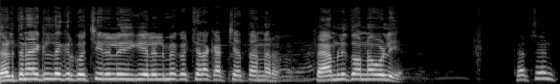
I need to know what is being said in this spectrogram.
దళిత నాయకుల దగ్గరికి వచ్చి ఇల్లు ఇల్లు మీకు వచ్చి ఇలా కట్ చేస్తా అన్నారు. ఫ్యామిలీతో ఉన్న వాళ్ళు కట్ చేయండి.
